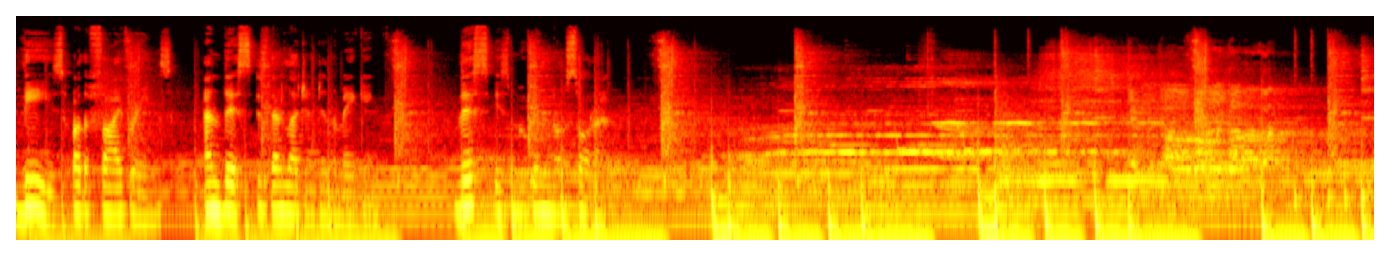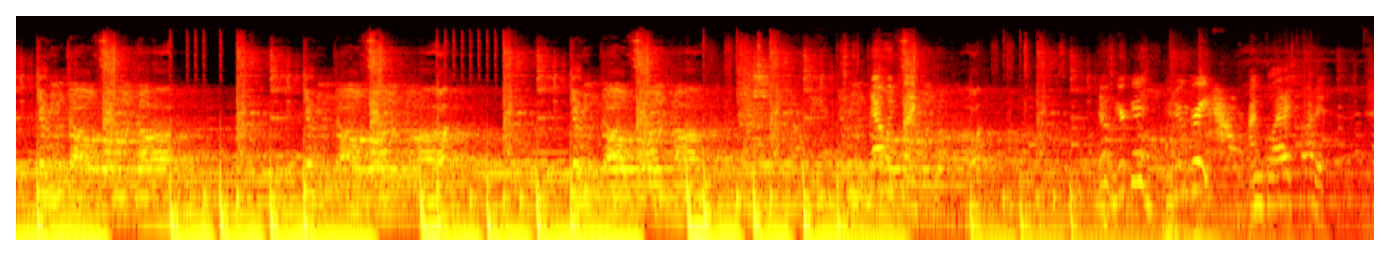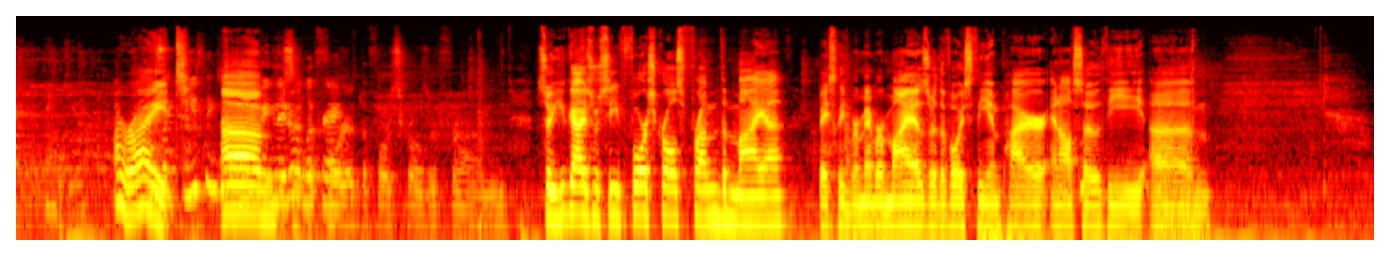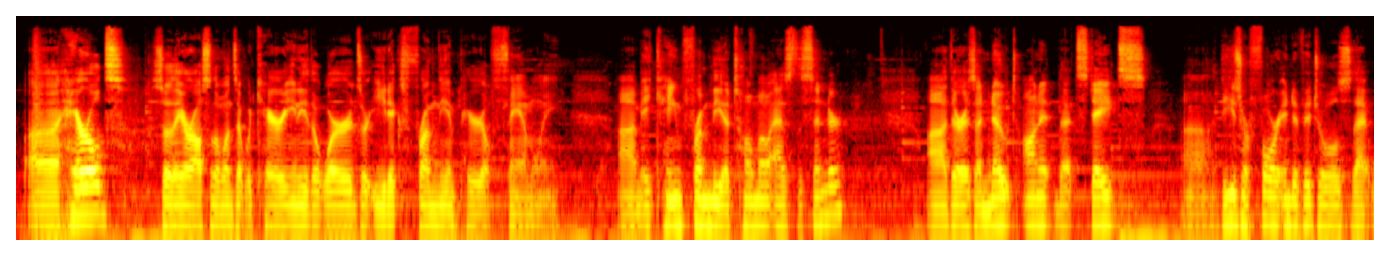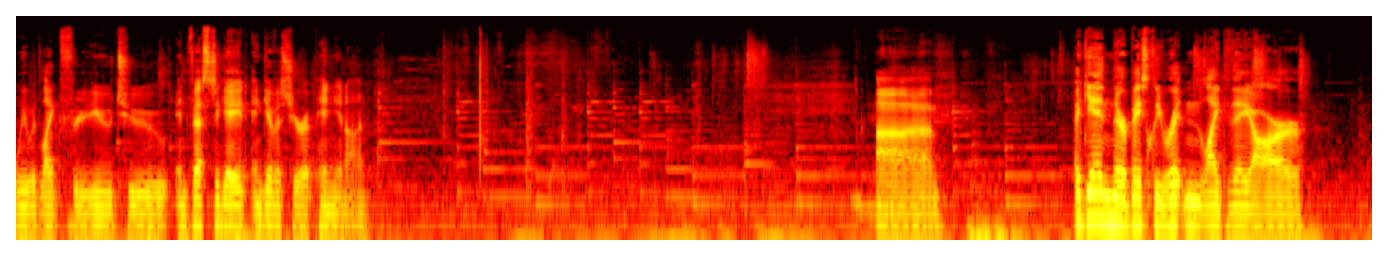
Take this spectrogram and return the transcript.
These are the five rings, and this is their legend in the making. This is Mugen no Sora. All right. These things are moving. Um, They So don't the four, right. The four scrolls are from. so you guys receive four scrolls from the Miya. Basically, remember Miyas are the voice of the Empire, and also the um, uh, heralds. So they are also the ones that would carry any of the words or edicts from the imperial family. Um, it came from the Otomo as the sender. Uh, there is a note on it that states uh, these are four individuals that we would like for you to investigate and give us your opinion on. Um, again, they're basically written like they are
